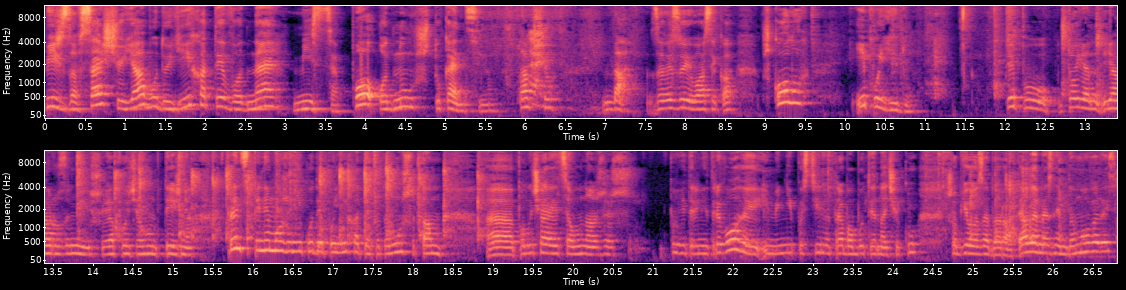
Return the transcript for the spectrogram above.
більш за все, що я буду їхати в одне місце по одну штукенцію. Так що, да, завезу Івасика в школу і поїду. Типу, то я, я розумію, що я протягом тижня в принципі не можу нікуди поїхати, тому що там, е, у нас же ж повітряні тривоги, і мені постійно треба бути на чеку, щоб його забирати. Але ми з ним домовились,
